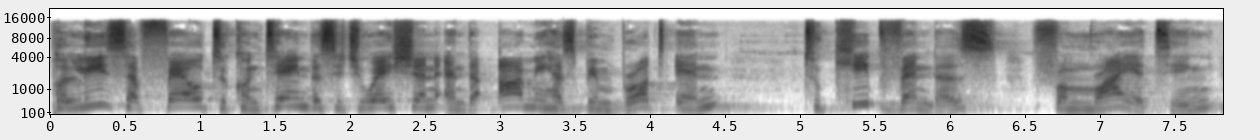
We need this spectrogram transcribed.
Police have failed to contain the situation, and the army has been brought in to keep vendors from rioting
